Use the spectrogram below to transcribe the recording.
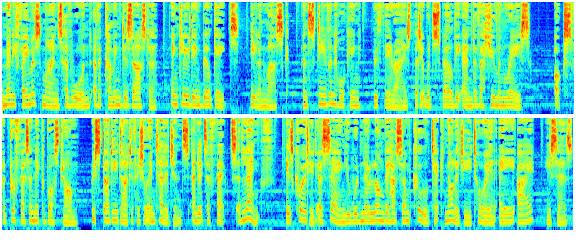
Many famous minds have warned of a coming disaster, including Bill Gates, Elon Musk, and Stephen Hawking, who theorized that it would spell the end of the human race. Oxford professor Nick Bostrom, who studied artificial intelligence and its effects at length, is quoted as saying you would no longer have some cool technology toy in AI, he says.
